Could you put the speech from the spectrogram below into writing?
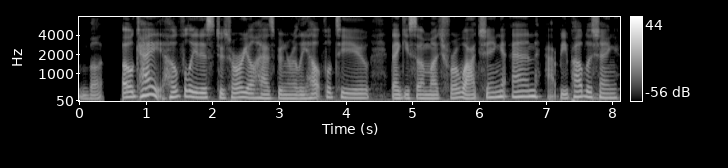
book. Okay, hopefully this tutorial has been really helpful to you. Thank you so much for watching and happy publishing.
